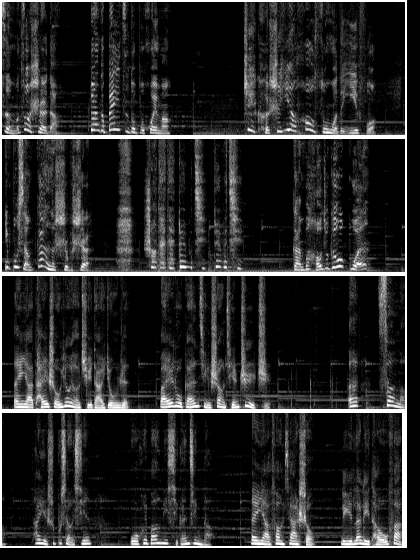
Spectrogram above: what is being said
怎么做事的？端个杯子都不会吗？这可是燕浩送我的衣服，你不想干了是不是？少太太，对不起，对不起，干不好就给我滚！恩雅抬手又要去打佣人，白露赶紧上前制止。哎，算了，他也是不小心，我会帮你洗干净的。恩雅放下手，理了理头发，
